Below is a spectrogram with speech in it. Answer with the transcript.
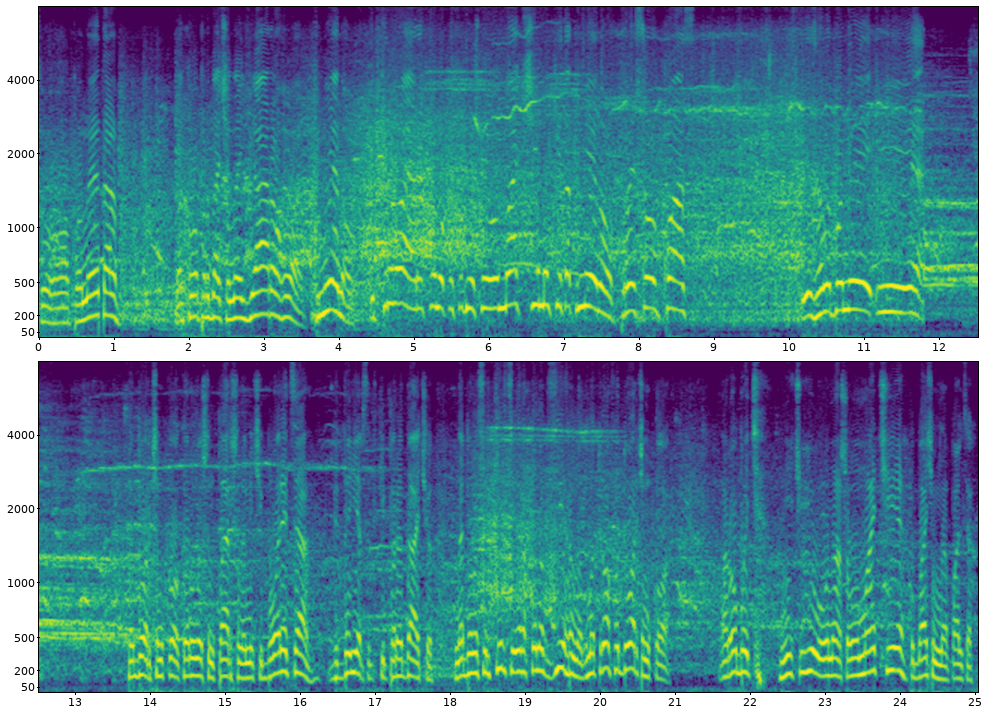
свого опонента. Верхова передача на Ярого. Тменов відкриває рахунок у сьогоднішньому матчі. Микита Тменов. Пройшов пас із глибини і Федорченко, Королишин перший на м'ячі борються. Віддає все-таки передачу на білосерківці і рахунок зіграно. Дмитро Федорченко робить нічию у нашому матчі. Бачимо на пальцях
